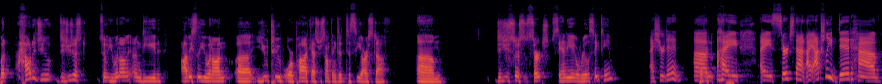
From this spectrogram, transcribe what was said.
but how did you? Did you just? So you went on Indeed. Obviously, you went on uh, YouTube or podcast or something to to see our stuff. Um, did you search San Diego real estate team? I sure did. Um, I I searched that. I actually did have.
